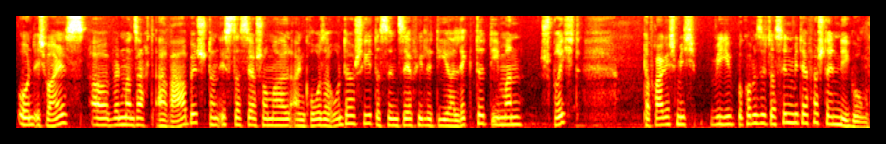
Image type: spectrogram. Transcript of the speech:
Und ich weiß, äh, wenn man sagt Arabisch, dann ist das ja schon mal ein großer Unterschied. Das sind sehr viele Dialekte, die man spricht. Da frage ich mich, wie bekommen Sie das hin mit der Verständigung?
